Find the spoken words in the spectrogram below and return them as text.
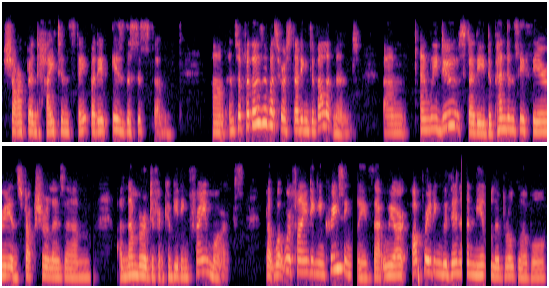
sharpened heightened state but it is the system. Um, and so for those of us who are studying development um, and we do study dependency theory and structuralism a number of different competing frameworks but what we're finding increasingly is that we are operating within a neoliberal global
